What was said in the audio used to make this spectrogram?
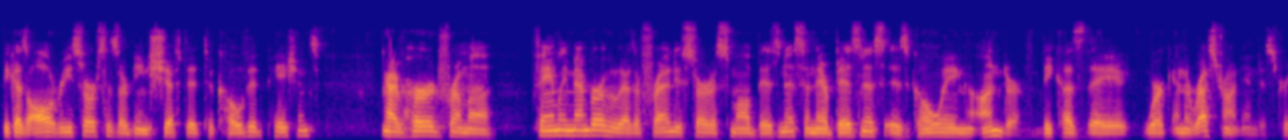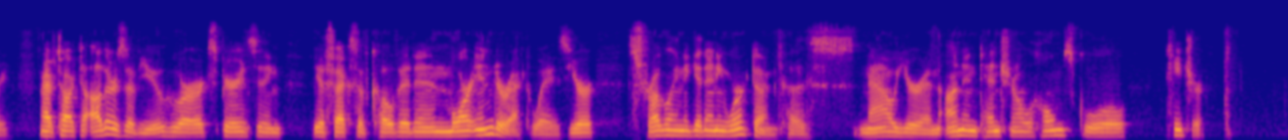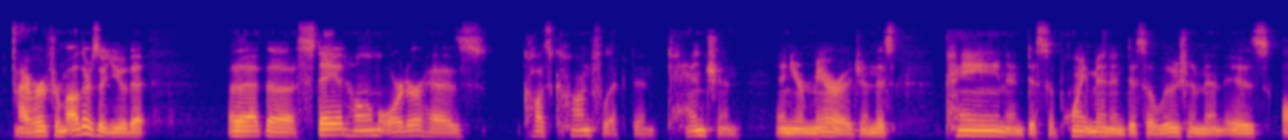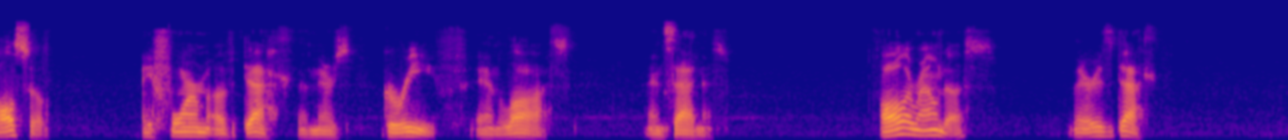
because all resources are being shifted to COVID patients. I've heard from a family member who has a friend who started a small business and their business is going under because they work in the restaurant industry. I've talked to others of you who are experiencing the effects of COVID in more indirect ways. You're struggling to get any work done because now you're an unintentional homeschool teacher. I've heard from others of you that that the stay-at-home order has caused conflict and tension in your marriage and this pain and disappointment and disillusionment is also a form of death, and there's grief and loss and sadness. All around us, there is death.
